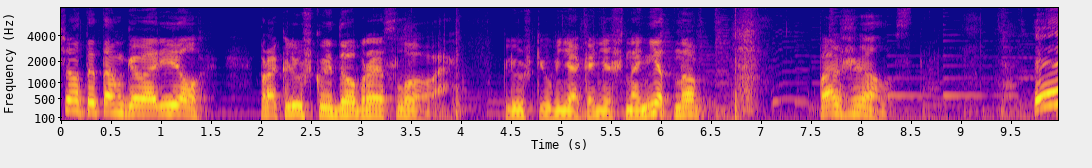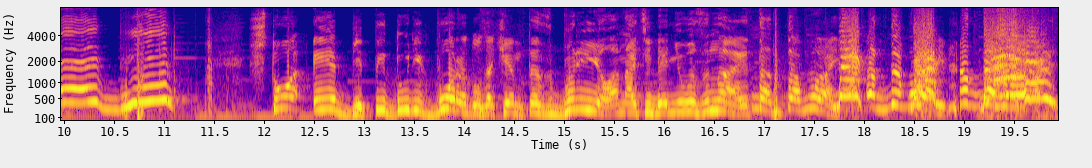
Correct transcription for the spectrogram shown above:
Что ты там говорил про клюшку и доброе слово? Клюшки у меня, конечно, нет, но... Пожалуйста. Эбби! Что, Эбби, ты, дурик, бороду зачем-то сбрил? Она тебя не узнает. Отдавай! Отдавай! Отдавай!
